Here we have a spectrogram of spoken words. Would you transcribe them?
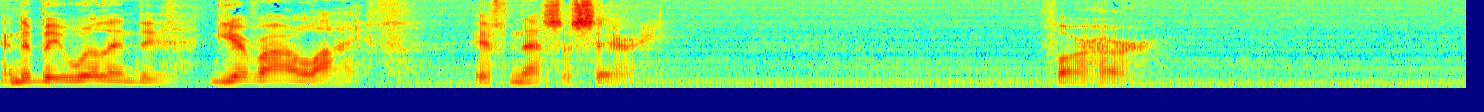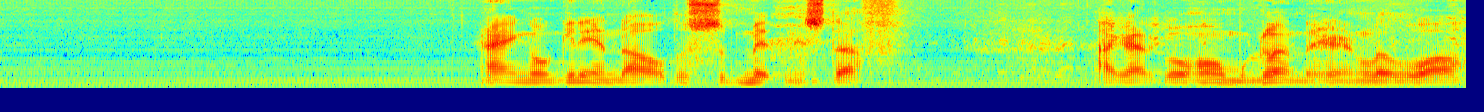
And to be willing to give our life if necessary for her. I ain't going to get into all the submitting stuff. I got to go home with Glenda here in a little while.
